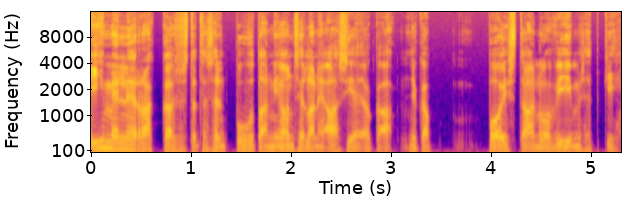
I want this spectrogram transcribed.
ihmeellinen rakkaus, josta tässä nyt puhutaan, niin on sellainen asia, joka, joka poistaa nuo viimeisetkin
